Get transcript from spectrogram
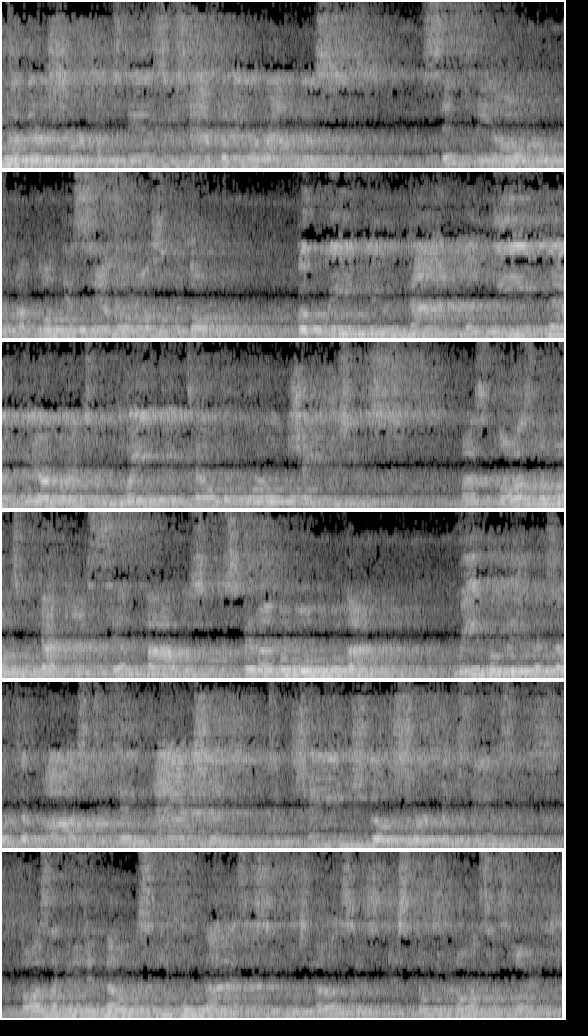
that there are circumstances happening around us. Sempre tem algo acontecendo ao nosso redor. But we do not believe that we are going to wait until the world changes. Mas nós não vamos ficar aqui sentados esperando o mundo mudar. We believe it's up to us to take action to change those circumstances Nós acreditamos que mudar essas circunstâncias estão em nossas mãos.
